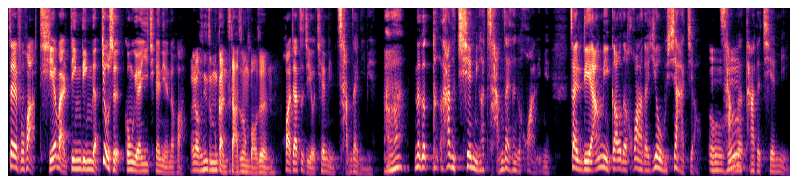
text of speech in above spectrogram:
这幅画铁板钉钉的，就是公元一千年的画。哎，老师你怎么敢打这种保证？画家自己有签名藏在里面啊，那个他他的签名啊藏在那个画里面，在两米高的画的右下角。藏了他的签名，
